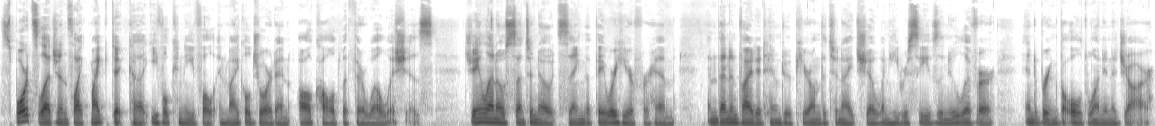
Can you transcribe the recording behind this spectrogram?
Sports legends like Mike Ditka, Evel Knievel, and Michael Jordan all called with their well wishes. Jay Leno sent a note saying that they were here for him and then invited him to appear on The Tonight Show when he receives a new liver and to bring the old one in a jar.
